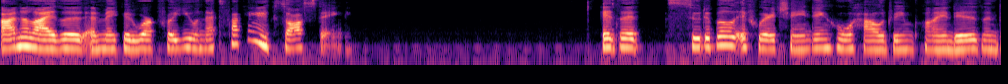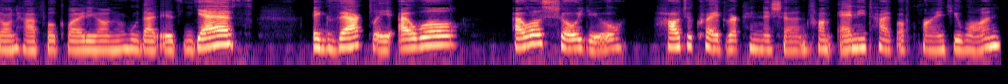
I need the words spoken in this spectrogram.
analyze it and make it work for you and that's fucking exhausting. Is it suitable if we're changing who how dream client is and don't have full clarity on who that is? Yes, exactly. I will I will show you how to create recognition from any type of client you want.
